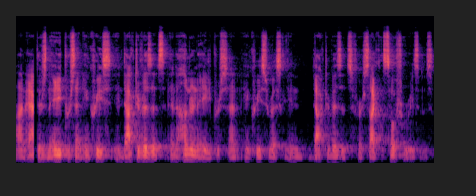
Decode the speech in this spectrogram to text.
on average, there's an 80% increase in doctor visits and 180% increased risk in doctor visits for psychosocial reasons.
